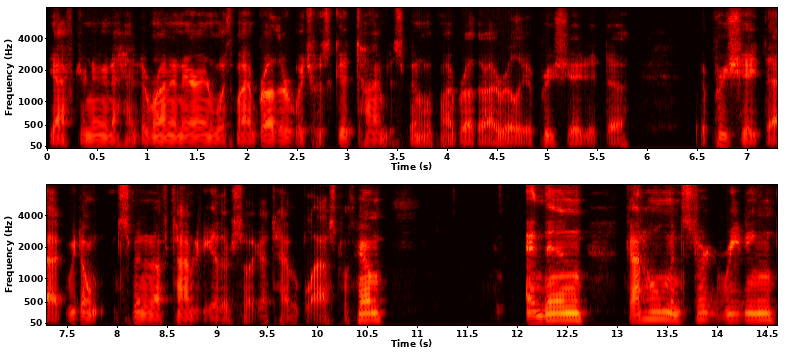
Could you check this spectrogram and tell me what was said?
The afternoon, I had to run an errand with my brother, which was good time to spend with my brother. I really appreciated uh, appreciate that. We don't spend enough time together, so I got to have a blast with him. And then got home and started reading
